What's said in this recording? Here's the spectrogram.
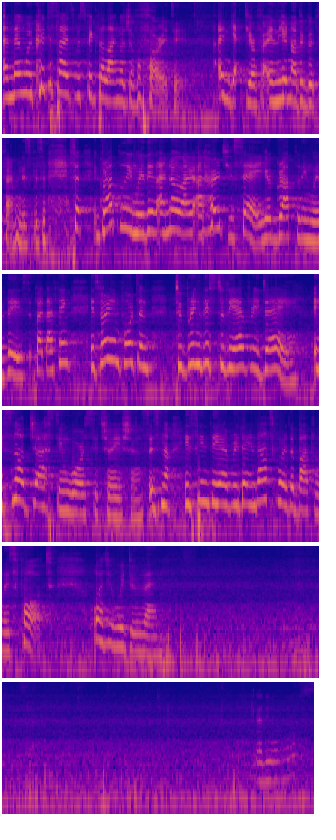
And then we're criticized, we speak the language of authority. And yet you're, and you're not a good feminist. Person. So grappling with this, I know I, I heard you say you're grappling with this, but I think it's very important to bring this to the everyday. It's not just in war situations. It's, not, it's in the everyday, and that's where the battle is fought. What do we do then? Anyone else?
